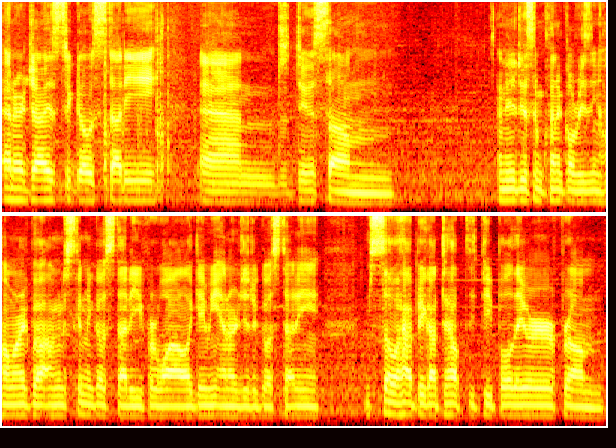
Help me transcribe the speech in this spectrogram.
energized to go study and do some I need to do some clinical reasoning homework, but I'm just going to go study for a while. It gave me energy to go study. I'm so happy I got to help these people. They were from,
